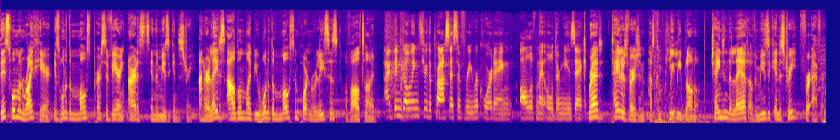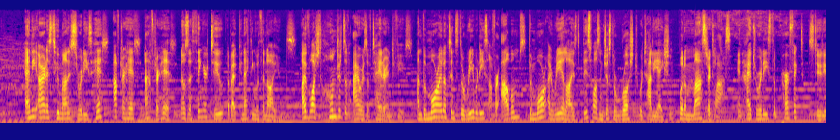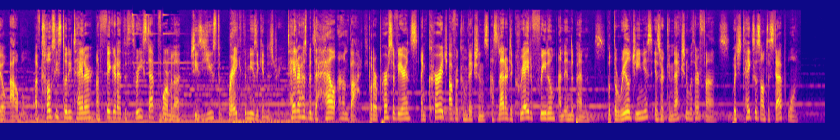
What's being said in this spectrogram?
This woman right here is one of the most persevering artists in the music industry, and her latest album might be one of the most important releases of all time. I've been going through the process of re recording all of my older music. Red, Taylor's version, has completely blown up, changing the layout of the music industry forever. Any artist who manages to release hit after hit after hit knows a thing or two about connecting with an audience. I've watched hundreds of hours of Taylor interviews, and the more I looked into the re release of her albums, the more I realised this wasn't just a rushed retaliation, but a masterclass in how to release the perfect studio album. I've closely studied Taylor and figured out the three step formula she's used to break the music industry. Taylor has been to hell and back, but her perseverance and courage of her convictions has led her to creative freedom and independence. But the real genius is her connection with her fans, which takes us on to step one.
